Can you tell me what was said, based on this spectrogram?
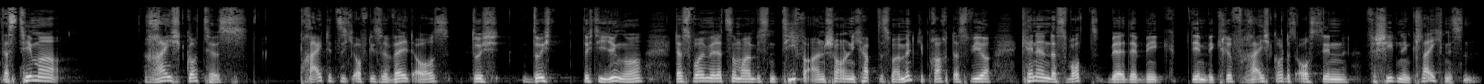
das Thema Reich Gottes breitet sich auf diese Welt aus durch durch durch die Jünger, das wollen wir jetzt nochmal ein bisschen tiefer anschauen. Und ich habe das mal mitgebracht, dass wir kennen das Wort, den Begriff Reich Gottes aus den verschiedenen Gleichnissen.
